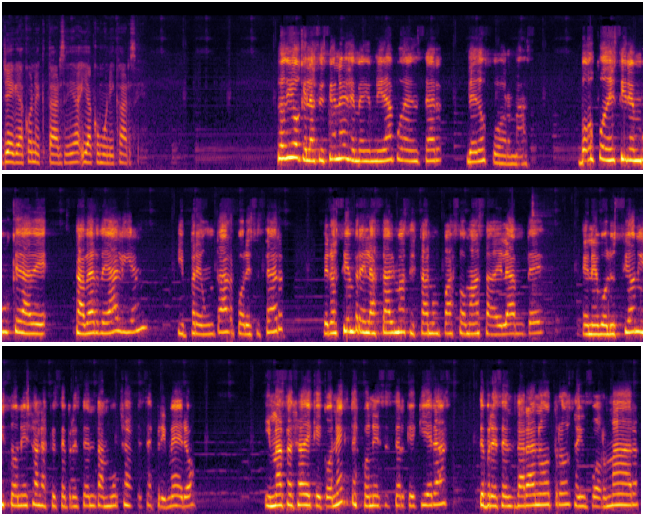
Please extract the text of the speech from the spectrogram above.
llegue a conectarse y a comunicarse? Yo digo que las sesiones de mediunidad pueden ser de dos formas. Vos podés ir en búsqueda de saber de alguien y preguntar por ese ser, pero siempre las almas están un paso más adelante en evolución y son ellas las que se presentan muchas veces primero. Y más allá de que conectes con ese ser que quieras, te presentarán otros a informar,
